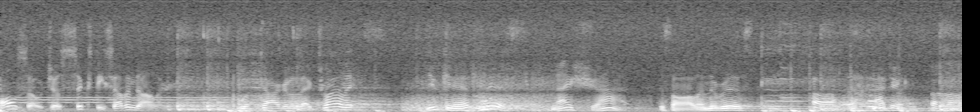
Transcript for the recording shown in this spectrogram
also just $67. With Target Electronics, you can't miss. Nice shot. It's all in the wrist. Uh, Magic. Uh,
